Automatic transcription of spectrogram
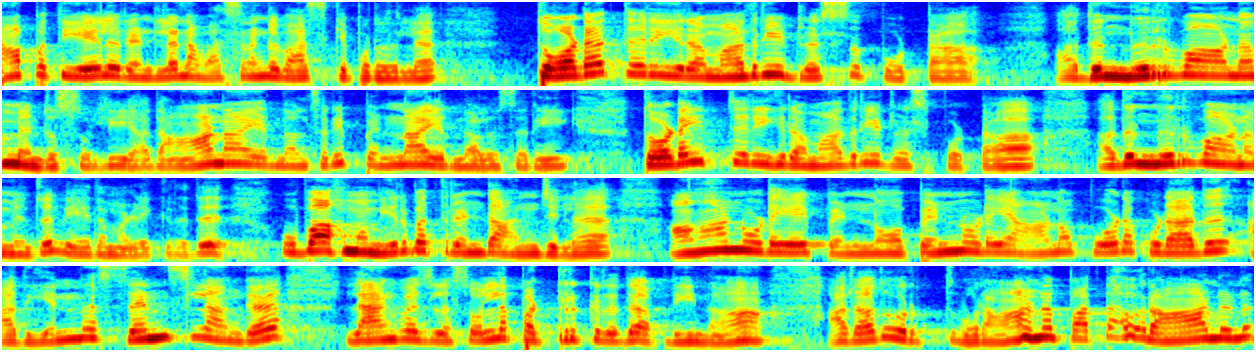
நாற்பத்தி ஏழு ரெண்டில் நான் வசனங்கள் வாசிக்க போகிறதில்ல தொட தெரிகிற மாதிரி ட்ரெஸ்ஸு போட்டால் அது நிர்வாணம் என்று சொல்லி அது ஆணாக இருந்தாலும் சரி பெண்ணாக இருந்தாலும் சரி தொடை தெரிகிற மாதிரி ட்ரெஸ் போட்டால் அது நிர்வாணம் என்று வேதம் அழைக்கிறது. உபாகமம் இருபத்தி ரெண்டு அஞ்சில் ஆணுடைய பெண்ணோ பெண்ணுடைய ஆணோ போடக்கூடாது. அது என்ன சென்ஸில் அங்கே லாங்குவேஜில் சொல்லப்பட்டிருக்கிறது அப்படின்னா அதாவது ஒரு ஒரு ஆணை பார்த்தா ஒரு ஆணுன்னு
